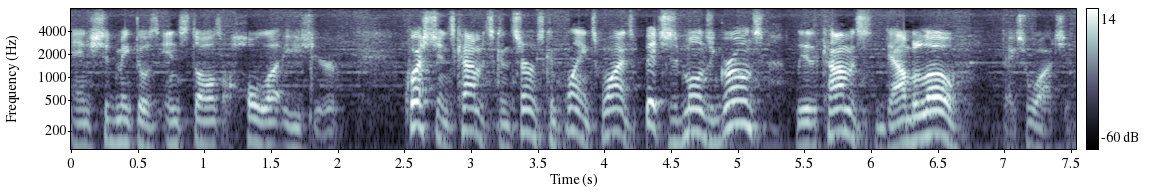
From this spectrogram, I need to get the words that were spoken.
and it should make those installs a whole lot easier. Questions, comments, concerns, complaints, whines, bitches, moans, and groans, leave the comments down below. Thanks for watching.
